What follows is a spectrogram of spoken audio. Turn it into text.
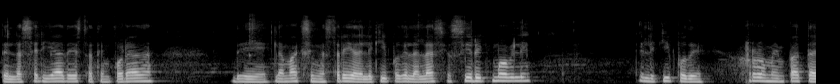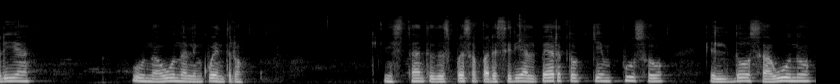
de la Serie A de esta temporada, de la máxima estrella del equipo de la Lazio, Ciric Mobile, el equipo de Roma empataría 1 a 1 el encuentro. Instantes después aparecería Alberto, quien puso el 2 a 1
